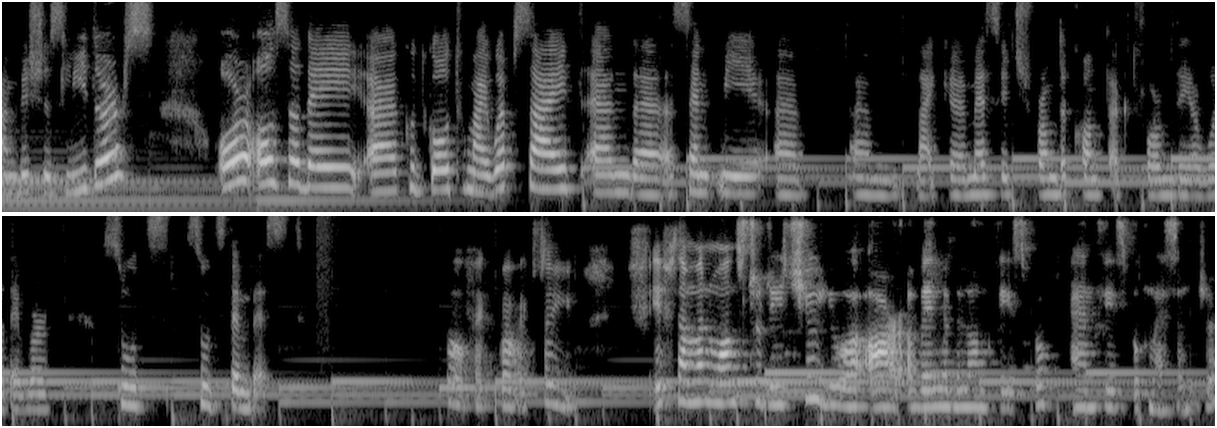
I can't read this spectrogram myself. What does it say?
Ambitious Leaders. Or also they uh, could go to my website and uh, send me uh, um, like a message from the contact form there, whatever suits suits them best. Perfect, perfect. So, you, if someone wants to reach you, you are available on Facebook and Facebook Messenger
